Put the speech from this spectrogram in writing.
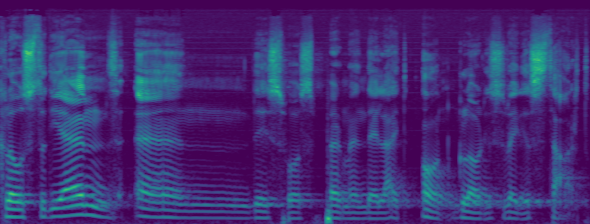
close to the end, and this was Permanent Daylight on Glorious Radio Start.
